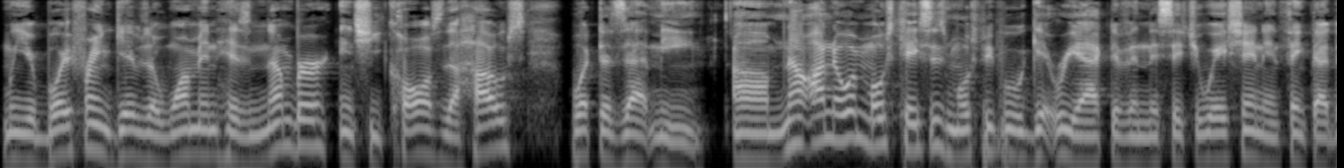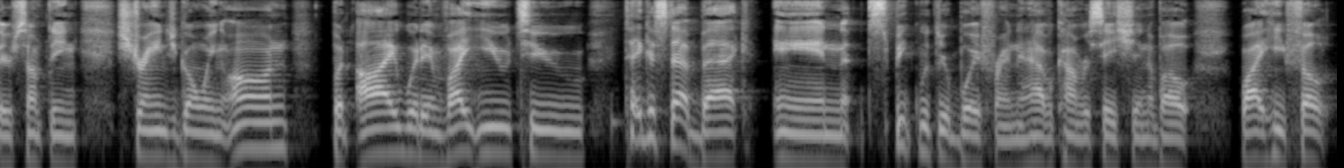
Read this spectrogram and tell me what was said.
When your boyfriend gives a woman his number and she calls the house, what does that mean? Um, now, I know in most cases, most people would get reactive in this situation and think that there's something strange going on. But I would invite you to take a step back and speak with your boyfriend and have a conversation about why he felt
